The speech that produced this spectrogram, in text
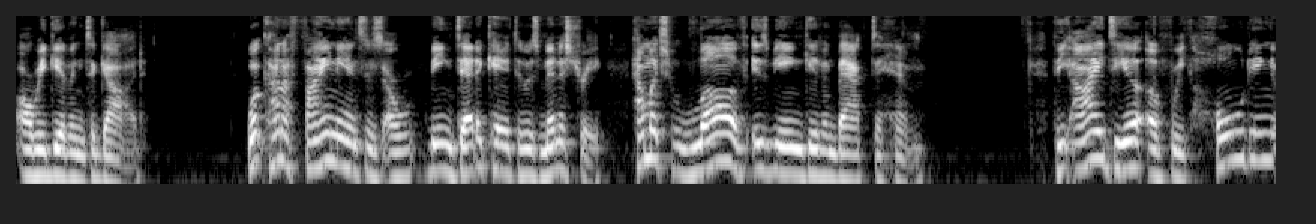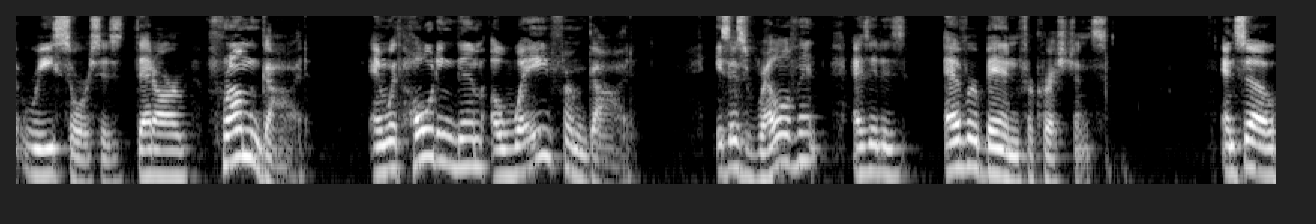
are we giving to God? What kind of finances are being dedicated to his ministry? How much love is being given back to him? The idea of withholding resources that are from God and withholding them away from God is as relevant as it has ever been for Christians. And so,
